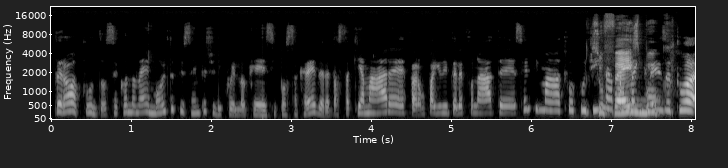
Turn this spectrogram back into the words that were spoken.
però appunto secondo me è molto più semplice di quello che si possa credere, basta chiamare, fare un paio di telefonate, senti ma tua cugina... Su Facebook. Tua,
